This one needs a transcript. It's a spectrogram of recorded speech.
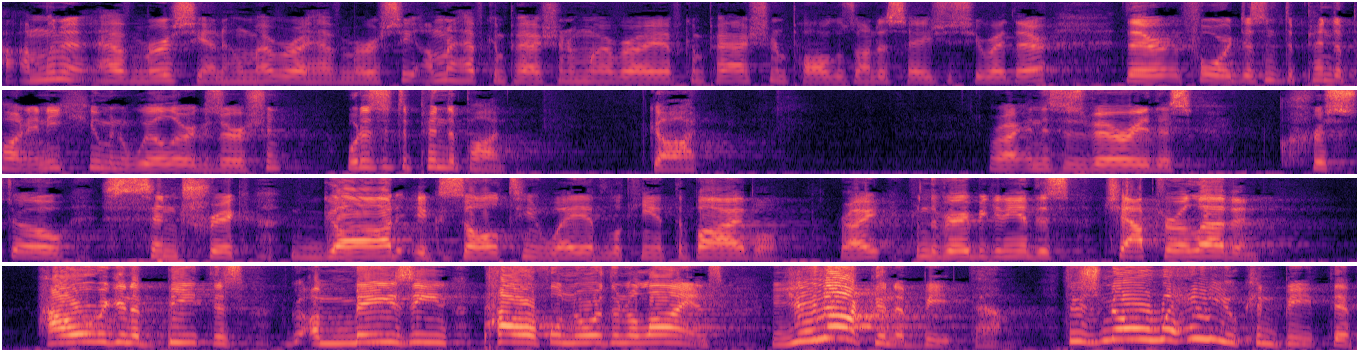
I'm going to have mercy on whomever I have mercy. I'm going to have compassion on whomever I have compassion. And Paul goes on to say, as you see right there, therefore it doesn't depend upon any human will or exertion. What does it depend upon? God. Right? And this is very this Christocentric, God exalting way of looking at the Bible. Right? From the very beginning of this chapter 11. How are we going to beat this amazing, powerful Northern Alliance? You're not going to beat them. There's no way you can beat them.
